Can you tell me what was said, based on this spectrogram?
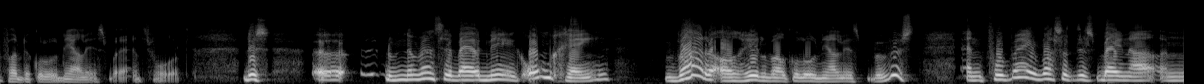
van de kolonialisme enzovoort. Dus de mensen waarmee ik omging, waren al helemaal kolonialist bewust. En voor mij was het dus bijna een,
